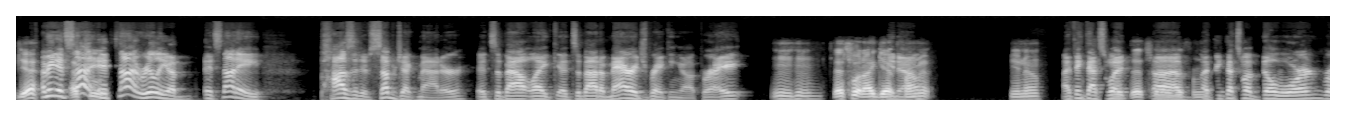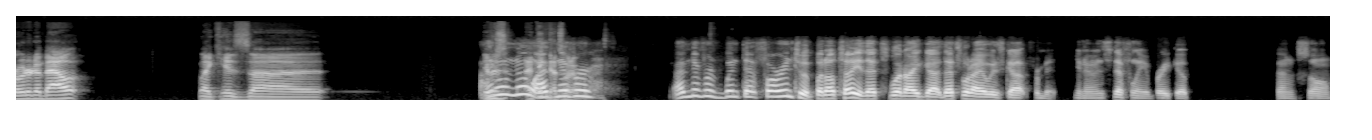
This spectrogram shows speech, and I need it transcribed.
Yeah. I mean, it's absolutely. not, it's not really a, it's not a positive subject matter. It's about like it's about a marriage breaking up, right? Mm-hmm. That's what I get You from it. You know? I think that's what that's what I uh, from I think that's what Bill Ward wrote it about. Like his uh I was- don't know. think I've that's what it never. I've never went that far into it, but I'll tell you that's what I got. That's what I always got from it. You know, it's definitely a breakup kind of song.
